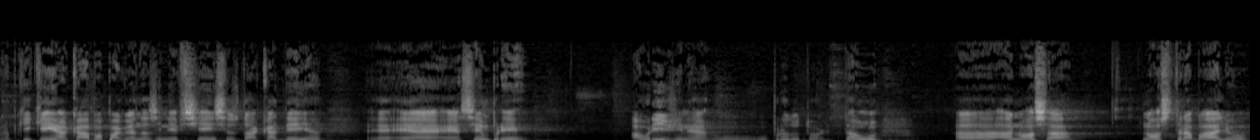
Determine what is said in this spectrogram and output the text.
Né? Porque quem acaba pagando as ineficiências da cadeia é, é, é sempre a origem, né, o, o produtor. Então, a, a, nossa nosso trabalho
